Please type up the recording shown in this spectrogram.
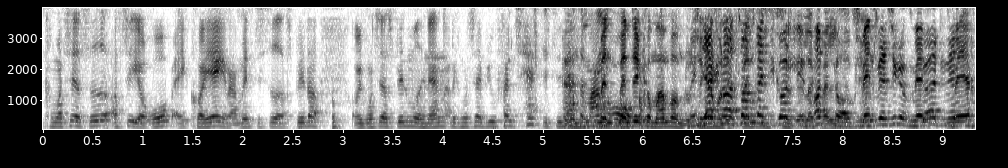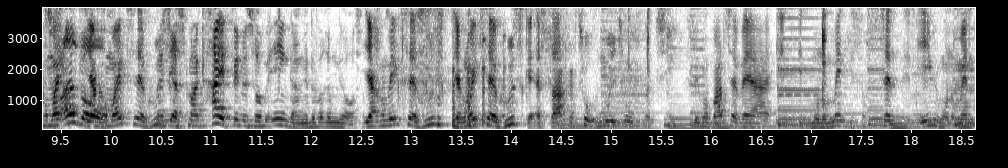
kommer til at sidde og se og råbe af koreanere, mens de sidder og spiller, og vi kommer til at spille mod hinanden, og det kommer til at blive fantastisk de næste mange Men, år. men det kommer an på, om du Men tænker jeg på kan det også også rigtig godt eller kvalitativt. men det jeg sikkert men, gøre de men næste jeg, kommer 30 ikke, år. jeg kommer ikke til at Men huske, jeg smagte hajfindesuppe én gang, og det var rimelig awesome. jeg kommer ikke til at huske, jeg kommer ikke til at huske, at StarCraft 2 kom ud i 2010. For det kommer bare til at være et, et monument i sig selv, et evigt monument.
